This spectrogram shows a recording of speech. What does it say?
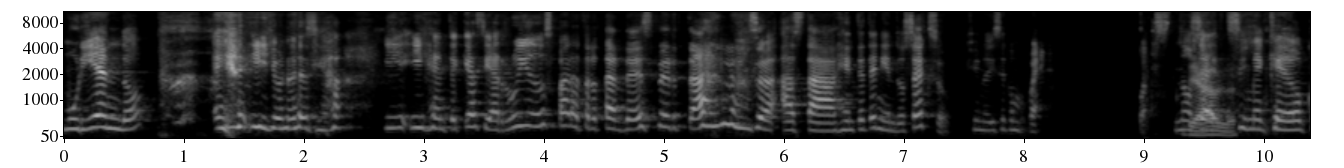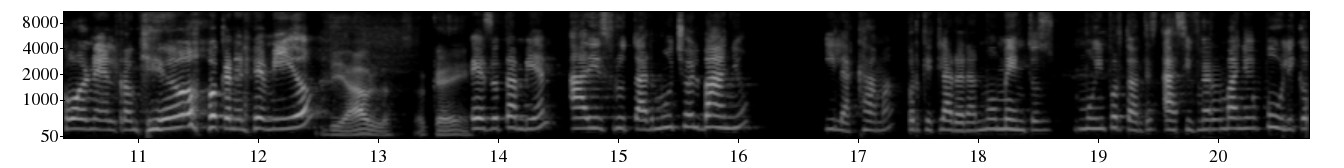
muriendo y yo no decía, y, gente que hacía ruidos para tratar de despertarlo, o sea, hasta gente teniendo sexo, que uno dice como, bueno, pues no sé si me quedo con el ronquido o con el gemido. Diablos, ok. Eso también, a disfrutar mucho el baño, y la cama, porque claro, eran momentos muy importantes, así fuera un baño público,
